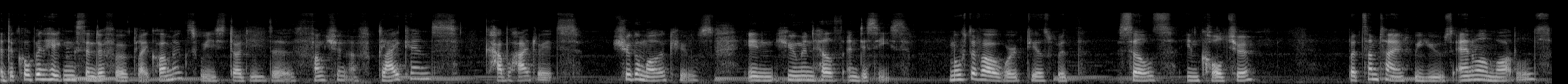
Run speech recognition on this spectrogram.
At the Copenhagen Center for Glycomics, we study the function of glycans, carbohydrates, sugar molecules in human health and disease. Most of our work deals with cells in culture, but sometimes we use animal models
